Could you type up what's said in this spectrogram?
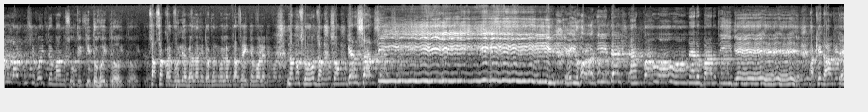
আল্লাহ খুশি হইতে, মানুষ উপকৃত হইতো। চাষা কয় বলিয়া ফেল, আমি তখন বললাম চাষা এইটা বলেন। নামাজ রোজা, সঙ্গের সাথী। এই একনের বাতি রে আখে রাতে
